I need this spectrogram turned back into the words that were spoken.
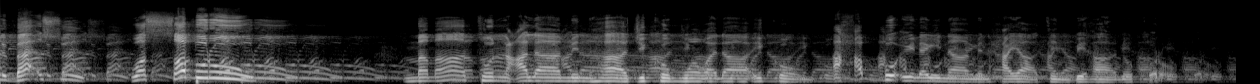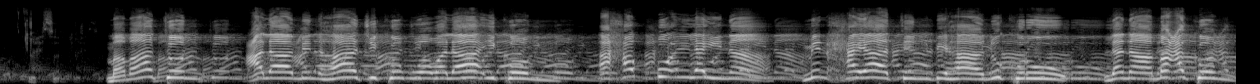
البأس والصبر ممات على منهاجكم وولائكم أحب إلينا من حياة بها نكر. أحسن. ممات على منهاجكم وولائكم. أحب إلينا من حياة بها نكر. لنا معكم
